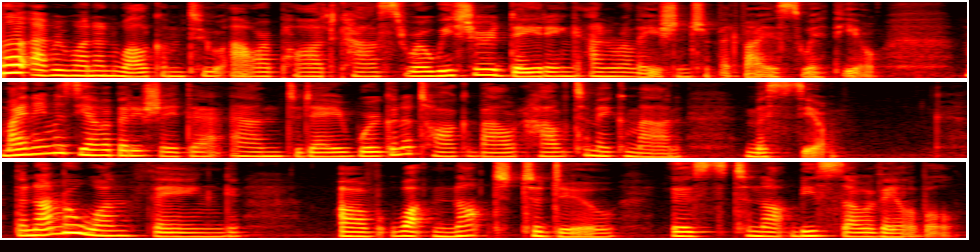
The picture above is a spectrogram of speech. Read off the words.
Hello, everyone, and welcome to our podcast where we share dating and relationship advice with you. My name is Yeva Bereisaite, and today we're going to talk about how to make a man miss you. The number one thing of what not to do is to not be so available.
